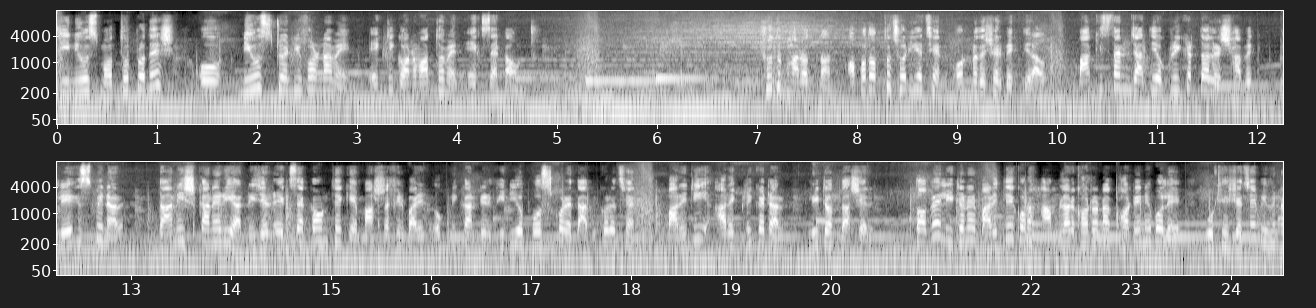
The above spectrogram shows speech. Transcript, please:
জি নিউজ মধ্যপ্রদেশ ও নিউজ টোয়েন্টি নামে একটি গণমাধ্যমের এক্স অ্যাকাউন্ট। শুধু ভারত নন অপতথ্য ছড়িয়েছেন অন্য দেশের ব্যক্তিরাও। পাকিস্তান জাতীয় ক্রিকেট দলের সাবেক লেগ স্পিনার দানিশ কানেরিয়া নিজের এক্স অ্যাকাউন্ট থেকে মাশরাফির বাড়ির অগ্নিকাণ্ডের ভিডিও পোস্ট করে দাবি করেছেন, বাড়িটি আরেক ক্রিকেটার লিটন দাসের। তবে লিটনের বাড়িতে কোনো হামলার ঘটনা ঘটেনি বলে উঠে এসেছে বিভিন্ন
